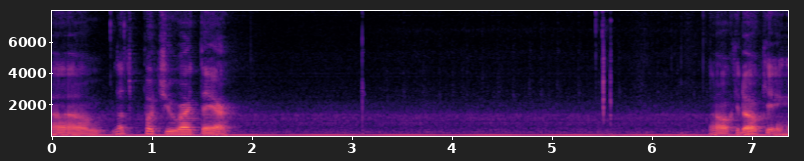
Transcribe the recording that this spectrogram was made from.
Um, let's put you right there. Okie dokie.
